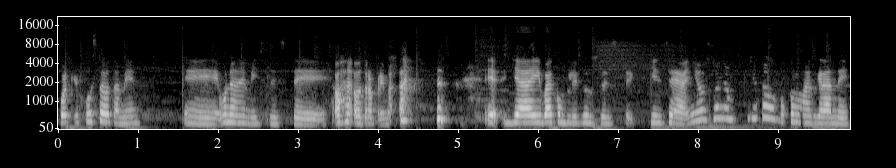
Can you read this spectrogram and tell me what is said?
porque justo también eh, una de mis, este, otra prima, eh, ya iba a cumplir sus este, 15 años, bueno, ya estaba un poco más grande.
